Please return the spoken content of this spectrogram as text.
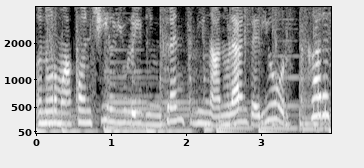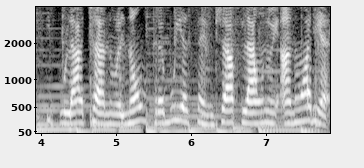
în urma conciliului din Trent din anul anterior, care stipula ce anul nou trebuie să înceapă la 1 ianuarie.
